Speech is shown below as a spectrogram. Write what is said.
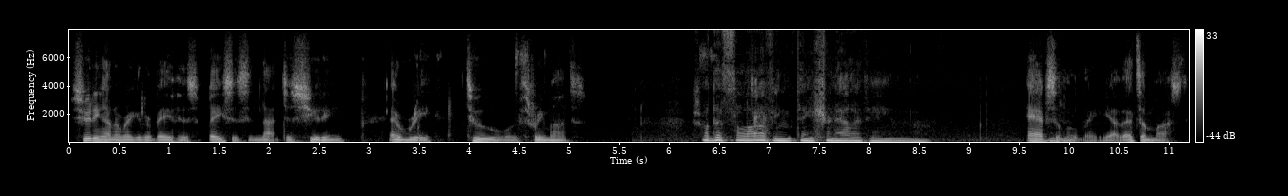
shooting on a regular basis, basis and not just shooting every two or three months. So there's a lot of intentionality. Absolutely. Yeah, that's a must.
